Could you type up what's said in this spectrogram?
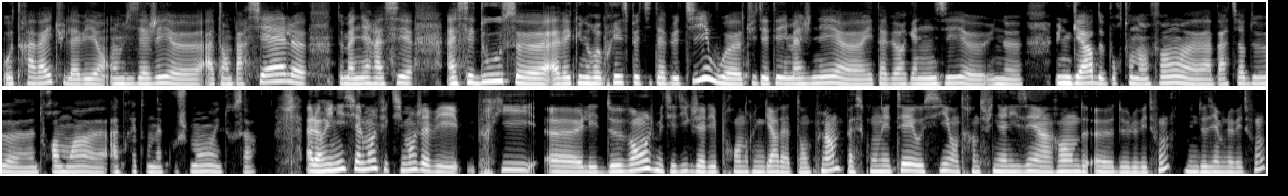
au travail? Tu l'avais envisagé, à temps partiel, de manière assez assez douce, avec une reprise petit à petit? Ou, tu t'étais imaginé, et tu avais organisé, une, une garde pour ton enfant, à partir de, 3 mois, après ton accouchement et tout ça? Alors initialement, effectivement, j'avais pris les devants. Je m'étais dit que j'allais prendre une garde à temps plein parce qu'on était aussi en train de finaliser un round de levée de fonds, deuxième levée de fonds.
